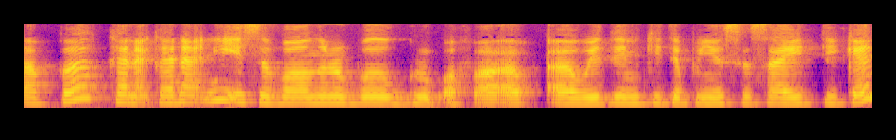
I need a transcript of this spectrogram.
apa kanak-kanak ni is a vulnerable group of uh, uh, within kita punya society kan.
